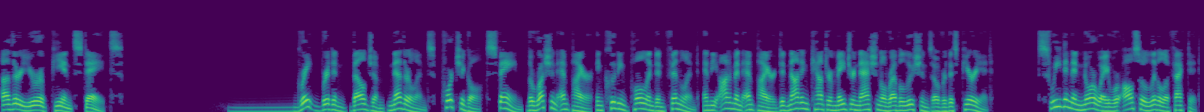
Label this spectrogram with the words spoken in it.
Other European states Great Britain, Belgium, Netherlands, Portugal, Spain, the Russian Empire, including Poland and Finland, and the Ottoman Empire did not encounter major national revolutions over this period. Sweden and Norway were also little affected.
